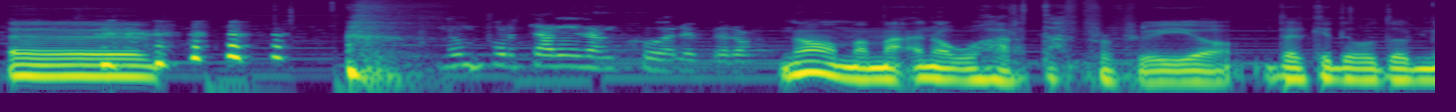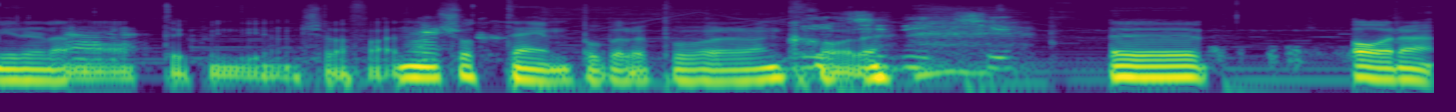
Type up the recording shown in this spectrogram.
Eh, Non portare rancore però. No, ma, ma no, guarda, proprio io, perché devo dormire la Eh. notte, quindi non ce la faccio. Non Ecco. ho tempo per provare ancora. Dici, dici. Eh, ora,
